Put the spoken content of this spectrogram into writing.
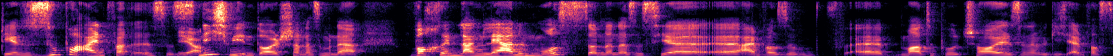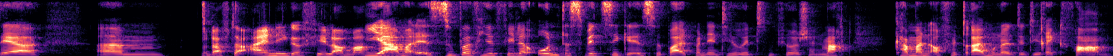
der super einfach ist. Es ist nicht wie in Deutschland, dass man da wochenlang lernen muss, sondern das ist hier äh, einfach so äh, Multiple Choice und wirklich einfach sehr. Ähm, man darf da einige Fehler machen. Ja, man ist super viele Fehler und das Witzige ist, sobald man den theoretischen Führerschein macht, kann man auch für drei Monate direkt fahren.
